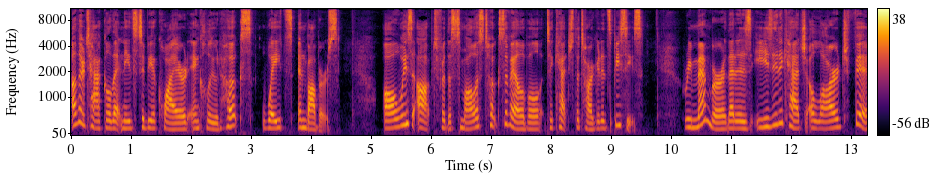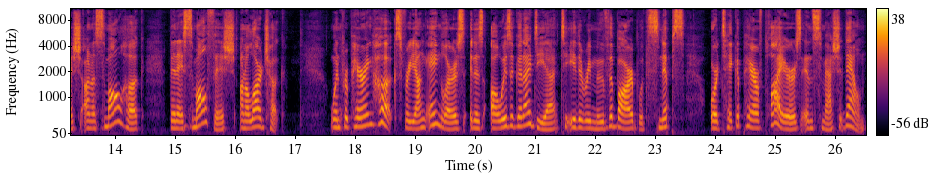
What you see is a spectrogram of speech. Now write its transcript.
Other tackle that needs to be acquired include hooks, weights, and bobbers. Always opt for the smallest hooks available to catch the targeted species. Remember that it is easy to catch a large fish on a small hook than a small fish on a large hook. When preparing hooks for young anglers, it is always a good idea to either remove the barb with snips or take a pair of pliers and smash it down.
